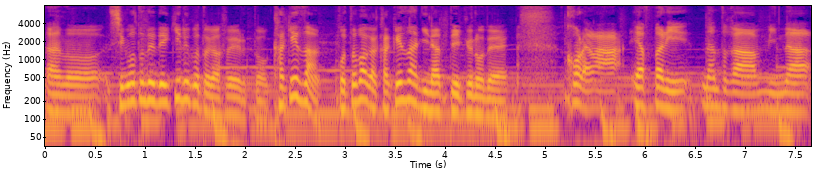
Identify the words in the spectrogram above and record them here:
あのー、仕事でできることが増えると、掛け算、言葉が掛け算になっていくので、これは、やっぱり、なんとかみんな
